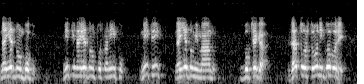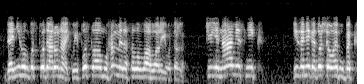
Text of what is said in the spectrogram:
na jednom Bogu, niti na jednom poslaniku, niti na jednom imamu. Zbog čega? Zato što oni govore da je njihov gospodar onaj koji je poslao Muhammeda sallallahu alaihi wa sallam, čiji je namjesnik iza njega došao Ebu Bekr.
